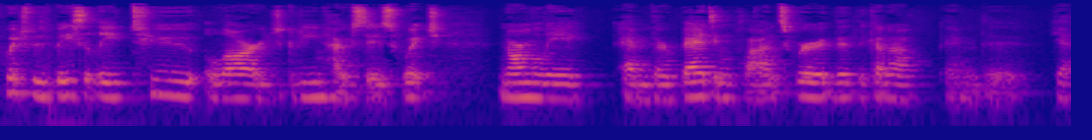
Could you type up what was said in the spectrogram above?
which was basically two large greenhouses, which normally um, they're bedding plants, were the, the kind of um, the yeah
